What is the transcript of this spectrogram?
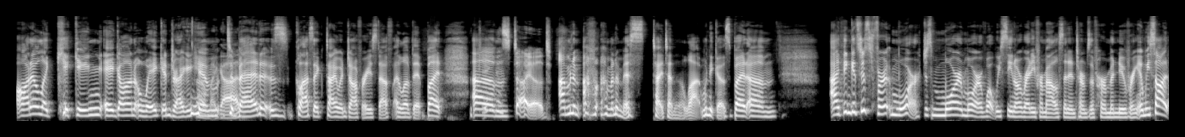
Otto like kicking Aegon awake and dragging Oh him my to bed. It was classic Tywin Joffrey stuff. I loved it. But um He's tired. I'm gonna I'm, I'm gonna miss Ty Tennant a lot when he goes. But um I think it's just for more, just more and more of what we've seen already from Alicent in terms of her maneuvering. And we saw it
